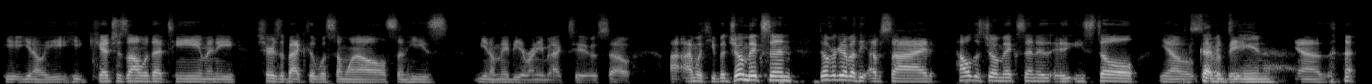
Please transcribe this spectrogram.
he, you know, he, he catches on with that team and he shares a backfield with someone else and he's, you know, maybe a running back too. So I, am with you. But Joe Mixon, don't forget about the upside. How old is Joe Mixon? He's still, you know, 17. Kind of yeah. but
